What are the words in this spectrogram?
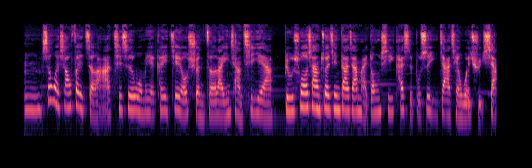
嗯，身为消费者啊，其实我们也可以借由选择来影响企业啊。比如说，像最近大家买东西开始不是以价钱为取向，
